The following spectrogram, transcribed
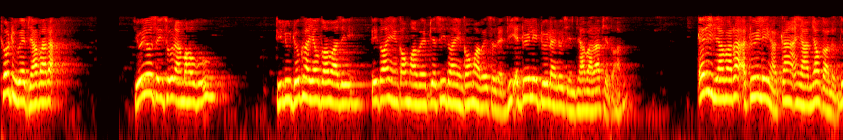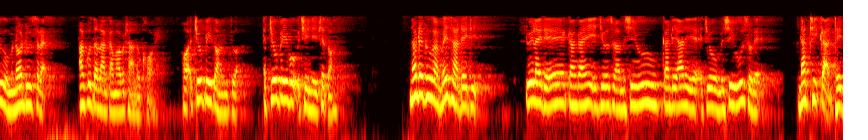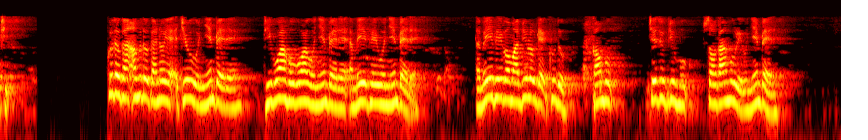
ထို့တူပဲဗျာပါဒ ရိုးရိုးစိတ်ဆိုးတာမဟုတ်ဘူးဒီလူဒုက္ခရောက်သွားပါစေတည်သွားရင်ကောင်းမှာပဲပျက်စီးသွားရင်ကောင်းမှာပဲဆိုတဲ့ဒီအတွေးလေးတွေးလိုက်လို့ရှိရင်ဗျာပါဒဖြစ်သွားပြီအဲ့ဒီဗျာပါဒအတွေးလေးဟာကံအရာမြောက်သွားလို့သူ့ကိုမနောတုစရက်အကုသလကမ္မပဋ္ဌာလို့ခေါ်တယ်ဟောအကျိုးပေးသွားပြီသူကအကျိုးပေးဖို့အခြေအနေဖြစ်သွားနောက်တစ်ခုကမိစ္ဆာဒိဋ္ဌိတွေးလိုက်တယ်ကံကံရဲ့အကျိုးဆိုတာမရှိဘူးကံတရားတွေရဲ့အကျိုးမရှိဘူးဆိုတဲ့ နတ္ထိကဒိဋ္ဌိကုသကံအကုသကံတို့ရဲ့အကျိုးကိုညင်းပယ်တယ်ဒီဘဝဟိုဘဝကိုညင်းပယ်တယ်အမေအဖေကိုညင်းပယ်တယ်အမေအဖေပေါ်မှာပြုလုပ်တဲ့ကုသိုလ်ကောင်းမှုကျေးဇူးပြုမှုစော်ကားမှုတွေကိုညင်းပယ်တယ်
